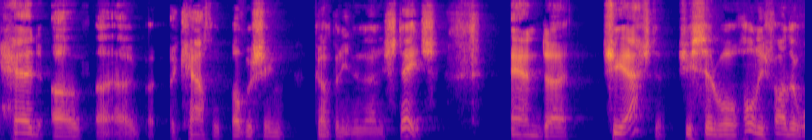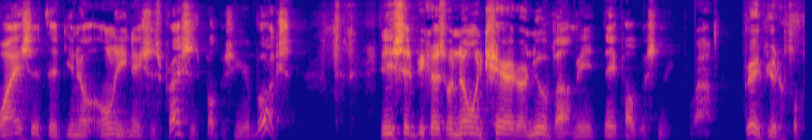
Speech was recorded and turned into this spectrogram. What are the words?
head of a, a, Catholic publishing company in the United States, and uh, she asked him. She said, "Well, Holy Father, why is it that you know only Ignatius Press is publishing your books?" And he said, Because when no one cared or knew about me, they published me. Wow. Very beautiful.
